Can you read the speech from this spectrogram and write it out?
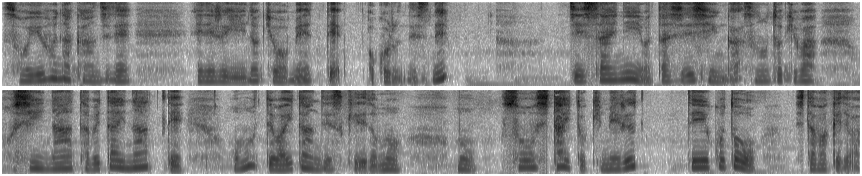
そういうふうな感じでエネルギーの共鳴って起こるんですね。実際に私自身がその時は欲しいな食べたいなって思ってはいたんですけれどももうそうしたいと決めるっていうことをしたわけでは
